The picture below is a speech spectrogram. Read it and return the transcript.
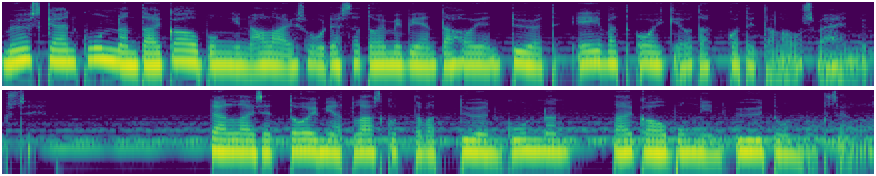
Myöskään kunnan tai kaupungin alaisuudessa toimivien tahojen työt eivät oikeuta kotitalousvähennykseen. tällaiset toimijat laskuttavat työn kunnan tai kaupungin Y-tunnuksella.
